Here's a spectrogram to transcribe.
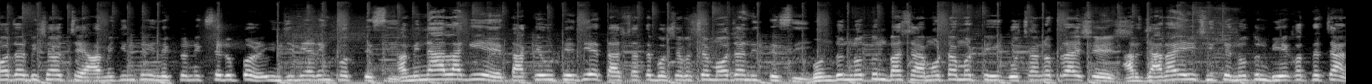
মজার বিষয় হচ্ছে আমি কিন্তু ইলেকট্রনিক্স এর উপর ইঞ্জিনিয়ারিং করতেছি। আমি না লাগিয়ে তাকে উঠে দিয়ে তার সাথে বসে বসে মজা নিতেছি। বন্ধুর নতুন বাসা মোটামুটি গোছানো প্রায় শেষ। আর যারা এই শীতে নতুন বিয়ে করতে চান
